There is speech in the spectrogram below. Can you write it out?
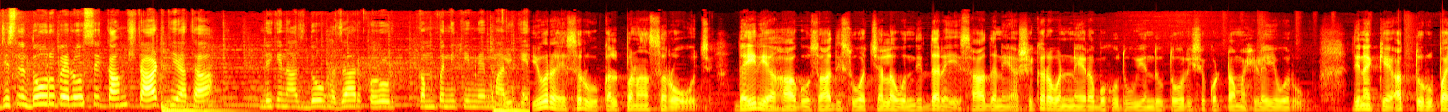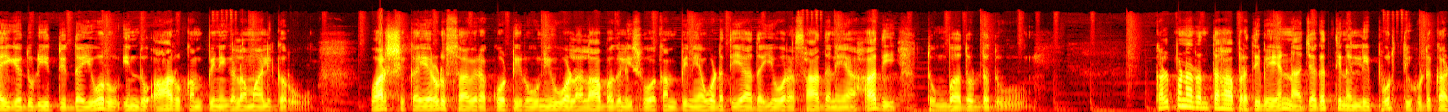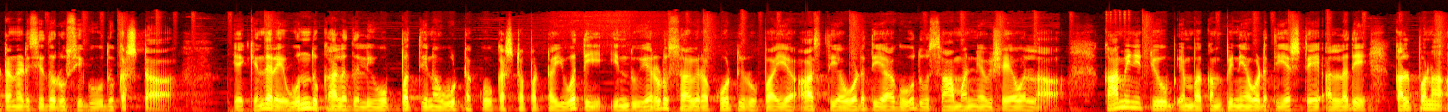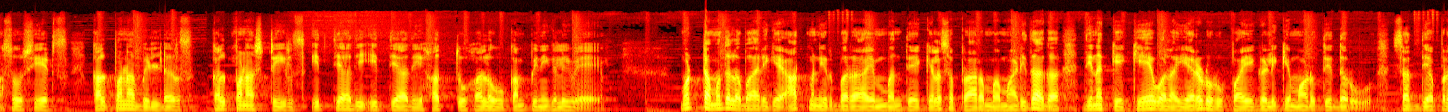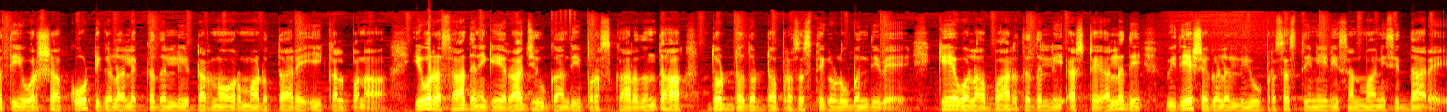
जिसने दो रुपए रोज से काम स्टार्ट किया था लेकिन आज दो हजार करोड़ कंपनी की मैं मालकिन ಇವರ ಹೆಸರು ಕಲ್ಪನಾ ಸರೋಜ್ ಧೈರ್ಯ ಹಾಗೂ ಸಾಧಿಸುವ ಛಲ ಹೊಂದಿದ್ದರೆ ಸಾಧನೆಯ ಶಿಖರವನ್ನೇರಬಹುದು ಎಂದು ತೋರಿಸಿಕೊಟ್ಟ ಮಹಿಳೆ ಇವರು ದಿನಕ್ಕೆ ಹತ್ತು ರೂಪಾಯಿಗೆ ದುಡಿಯುತ್ತಿದ್ದ ಇವರು ಇಂದು ಆರು ಕಂಪನಿಗಳ ಮಾಲೀಕರು ವಾರ್ಷಿಕ ಎರಡು ಸಾವಿರ ಕೋಟಿ ರು ನಿವ್ವಳ ಲಾಭ ಗಳಿಸುವ ಕಂಪನಿಯ ಒಡತಿಯಾದ ಇವರ ಸಾಧನೆಯ ಹಾದಿ ತುಂಬ ದೊಡ್ಡದು ಕಲ್ಪನರಂತಹ ಪ್ರತಿಭೆಯನ್ನು ಜಗತ್ತಿನಲ್ಲಿ ಪೂರ್ತಿ ಹುಡುಕಾಟ ನಡೆಸಿದರೂ ಸಿಗುವುದು ಕಷ್ಟ. ಏಕೆಂದರೆ ಒಂದು ಕಾಲದಲ್ಲಿ ಒಪ್ಪತ್ತಿನ ಊಟಕ್ಕೂ ಕಷ್ಟಪಟ್ಟ ಯುವತಿ ಇಂದು ಎರಡು ಸಾವಿರ ಕೋಟಿ ರೂಪಾಯಿಯ ಆಸ್ತಿಯ ಒಡತಿಯಾಗುವುದು ಸಾಮಾನ್ಯ ವಿಷಯವಲ್ಲ. ಕಾಮಿನಿ ಟ್ಯೂಬ್ ಎಂಬ ಕಂಪನಿಯ ಒಡತಿಯಷ್ಟೇ ಅಲ್ಲದೆ Kalpana associates, Kalpana builders, Kalpana steels ಇತ್ಯಾದಿ ಇತ್ಯಾದಿ ಹತ್ತು ಹಲವು ಕಂಪನಿಗಳಿವೆ. ಮೊಟ್ಟ ಮೊದಲ ಬಾರಿಗೆ ಆತ್ಮನಿರ್ಭರ ಎಂಬಂತೆ ಕೆಲಸ ಪ್ರಾರಂಭ ಮಾಡಿದಾಗ ದಿನಕ್ಕೆ ಕೇವಲ ಎರಡು ರೂಪಾಯಿ ಗಳಿಕೆ ಮಾಡುತ್ತಿದ್ದರು. ಸದ್ಯ ಪ್ರತಿ ವರ್ಷ ಕೋಟಿಗಳ ಲೆಕ್ಕದಲ್ಲಿ ಟರ್ನ್ ಓವರ್ ಮಾಡುತ್ತಾರೆ ಈ ಕಲ್ಪನಾ. ಇವರ ಸಾಧನೆಗೆ ರಾಜೀವ್ ಗಾಂಧಿ ಪುರಸ್ಕಾರದಂತಹ ದೊಡ್ಡ ದೊಡ್ಡ ಪ್ರಶಸ್ತಿಗಳು ಬಂದಿವೆ. ಕೇವಲ ಭಾರತದಲ್ಲಿ ಅಷ್ಟೇ ಅಲ್ಲದೆ ವಿದೇಶಗಳಲ್ಲಿಯೂ ಪ್ರಶಸ್ತಿ ನೀಡಿ ಸನ್ಮಾನಿಸಿದ್ದಾರೆ.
